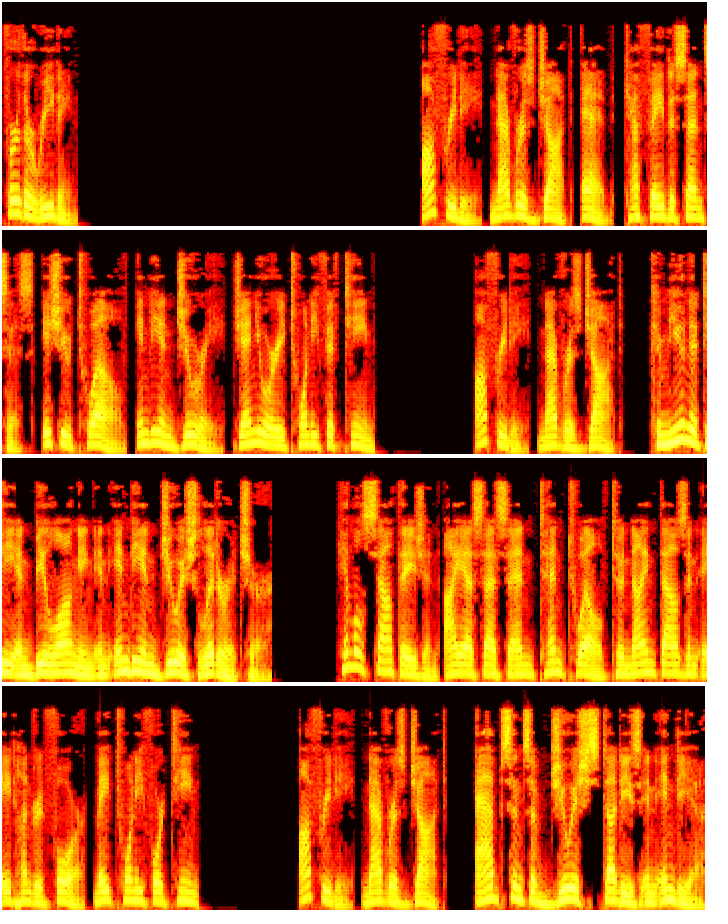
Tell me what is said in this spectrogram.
Further reading Afridi, Navroz Jat, ed., Café Dissensus, Issue 12, Indian Jewry, January 2015 Afridi, Navroz Jat. Community and Belonging in Indian Jewish Literature. Himal South Asian ISSN 1012-9804, May 2014 Afridi, Navroz Jat. Absence of Jewish Studies in India,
